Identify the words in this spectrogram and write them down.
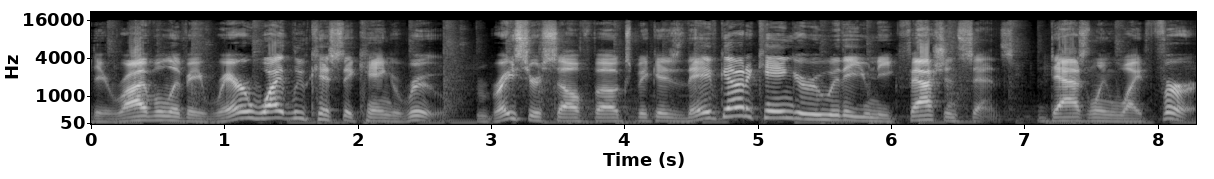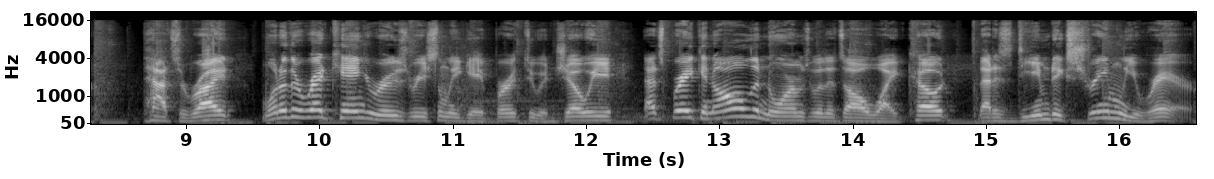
the arrival of a rare white leucistic kangaroo. Embrace yourself, folks, because they've got a kangaroo with a unique fashion sense, dazzling white fur. That's right, one of the red kangaroos recently gave birth to a joey that's breaking all the norms with its all-white coat that is deemed extremely rare.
